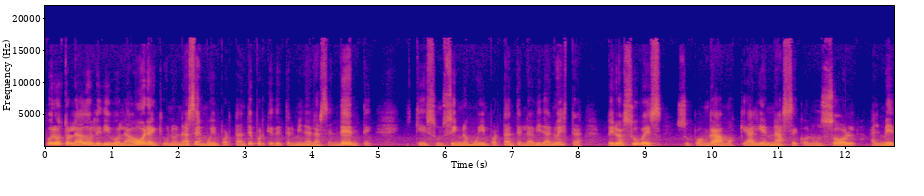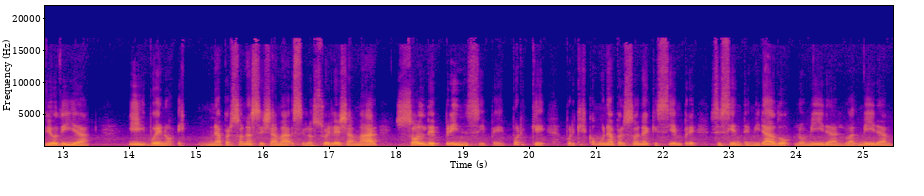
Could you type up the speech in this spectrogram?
Por otro lado, le digo, la hora en que uno nace es muy importante porque determina el ascendente que es un signo muy importante en la vida nuestra, pero a su vez, supongamos que alguien nace con un sol al mediodía y bueno, una persona se llama, se lo suele llamar sol de príncipe. ¿Por qué? Porque es como una persona que siempre se siente mirado, lo miran, lo admiran,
